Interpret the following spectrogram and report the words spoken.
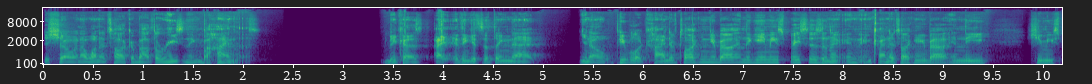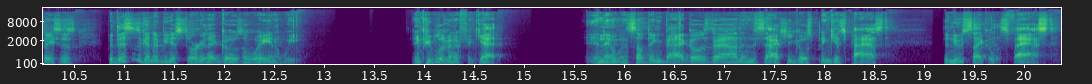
the show and I want to talk about the reasoning behind this? Because I, I think it's a thing that you know people are kind of talking about in the gaming spaces and, and, and kind of talking about in the streaming spaces. But this is going to be a story that goes away in a week and people are going to forget. And then when something bad goes down and this actually goes and gets passed, the news cycle is fast.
